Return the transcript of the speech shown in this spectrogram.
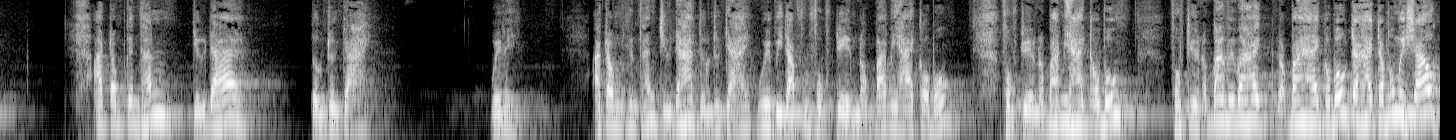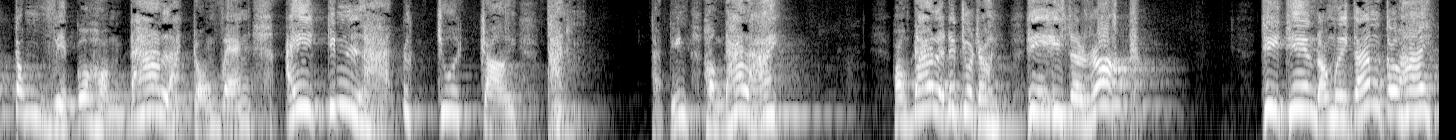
ở trong kinh thánh, chữ đá tượng trưng cho ai? Quý vị. Ở trong kinh thánh chữ đá tượng trưng cho ai? Quý vị đọc phục truyền đoạn 32 câu 4 phục truyền đoạn 32 câu 4 Phục truyền đoạn 33 đoạn 32 câu 4 trang 246 Công việc của hòn đá là trọn vẹn. Ấy chính là Đức Chúa Trời thành. Thành tín. Hòn đá là ai? Hòn đá là Đức Chúa Trời. He is the rock. Thi Thiên đoạn 18 câu 2.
